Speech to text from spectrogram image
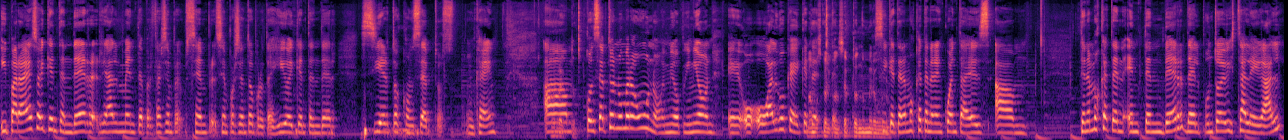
y, para eso hay que entender realmente, para estar siempre, siempre 100% protegido, hay que entender ciertos conceptos. ¿ok? concepto número uno, en mi opinión, eh, o, algo que... que Vamos con el concepto número uno. Sí, que tenemos que tener en cuenta es, tenemos que entender desde el punto de vista legal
